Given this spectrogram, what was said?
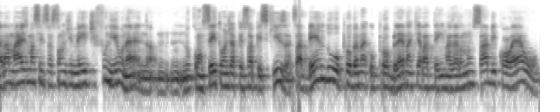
gera mais uma sensação de meio de funil, né? No, no conceito onde a pessoa pesquisa, sabendo o problema, o problema que ela tem, mas ela não sabe qual é o,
